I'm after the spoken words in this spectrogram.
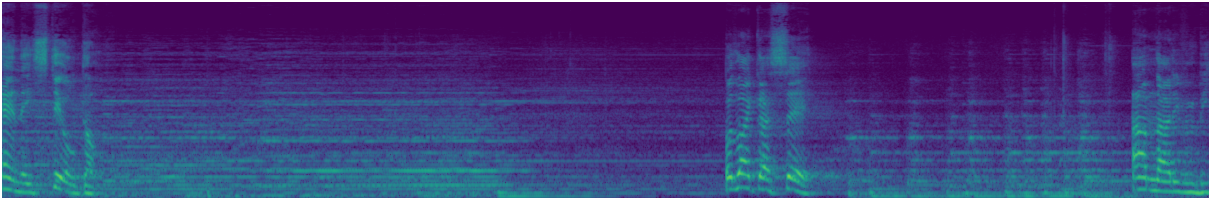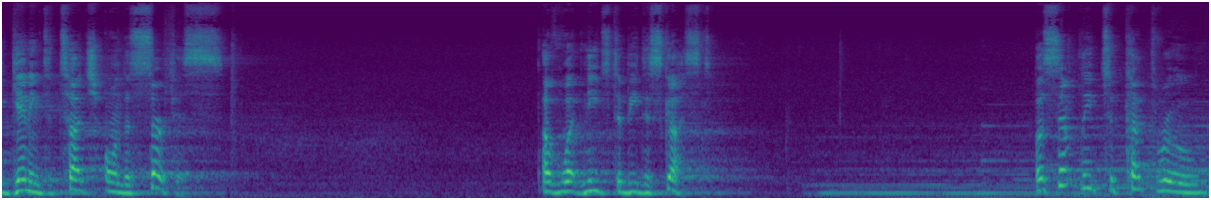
And they still don't. But like I said, I'm not even beginning to touch on the surface of what needs to be discussed. But simply to cut through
